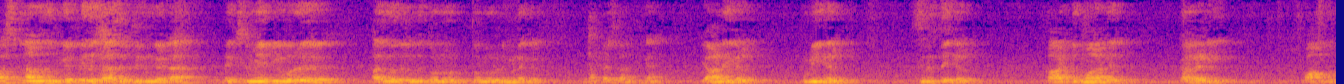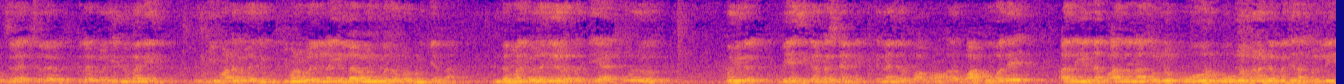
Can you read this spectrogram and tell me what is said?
ஃபர்ஸ்ட் நான் வந்து உங்களுக்கு எப்படி இந்த கிளாஸ் எடுத்துக்குன்னு கேட்டா நெக்ஸ்ட் மேபி ஒரு அறுபதுல இருந்து தொண்ணூறு தொண்ணூறு நிமிடங்கள். நான் பேசலாம் இருக்கேன். யானைகள் புலிகள் சிறுத்தைகள் காட்டு மாடு கரடி பாம்பு சில சில சில விலங்கு இந்த மாதிரி முக்கியமான விலங்கு முக்கியமான விலங்குனா எல்லா விலங்குமே ரொம்ப முக்கியம் தான் இந்த மாதிரி விலங்குகளை பற்றிய ஒரு புரிதல் பேசிக் அண்டர்ஸ்டாண்டிங் என்னங்கிறத பார்ப்போம். அதை பார்க்கும்போதே அது என்ன அதுல நான் சொல்ல ஒவ்வொரு ஒவ்வொரு விலங்கை பற்றி நான் சொல்லி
